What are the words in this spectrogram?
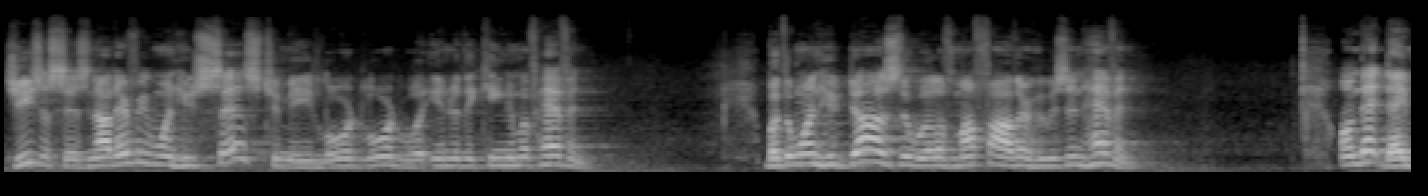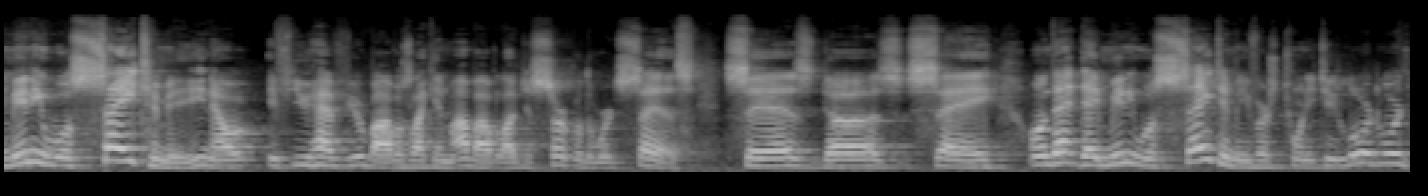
Jesus says, "Not everyone who says to me, Lord, Lord, will enter the kingdom of heaven." but the one who does the will of my Father who is in heaven. On that day, many will say to me, now, if you have your Bibles, like in my Bible, I've just circled the word says. Says, does, say. On that day, many will say to me, verse 22, Lord, Lord,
